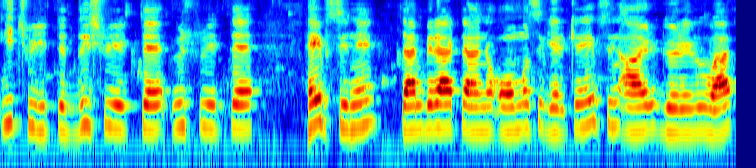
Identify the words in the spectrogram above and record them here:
İç filtre, dış filtre, üst filtre hepsini den birer tane olması gerekir. Hepsinin ayrı görevi var.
